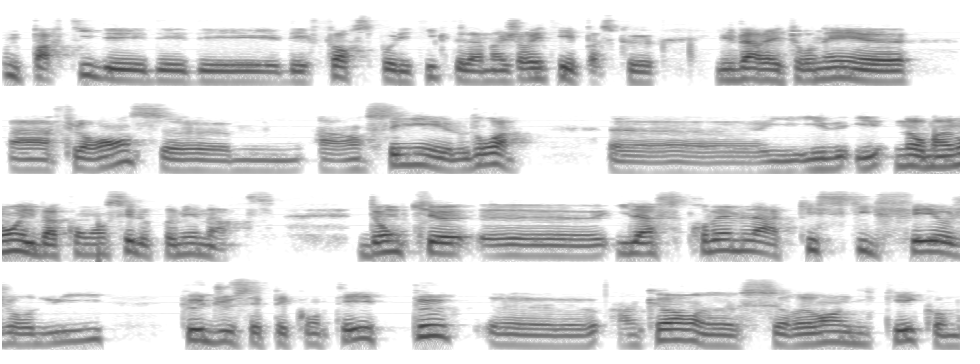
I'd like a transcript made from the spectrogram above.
une partie des, forces politiques de la majorité, parce qu'il va retourner à Florence euh, à enseigner le droit. Il, normalement, il va commencer le 1er mars. Donc, il a ce problème-là. Qu'est-ce qu'il fait aujourd'hui que Giuseppe Conte peut encore se revendiquer comme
